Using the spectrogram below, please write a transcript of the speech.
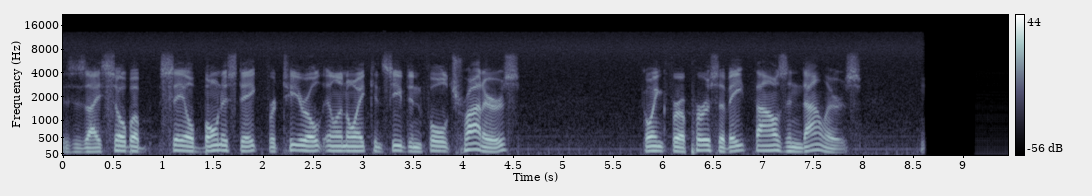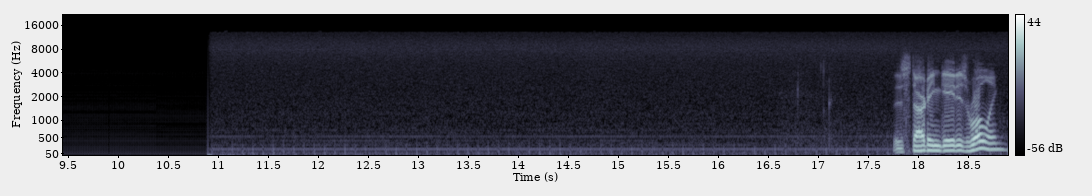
This is Isoba Sale bonus stake for two-year-old Illinois conceived and foaled trotters, going for a purse of $8,000. The starting gate is rolling.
